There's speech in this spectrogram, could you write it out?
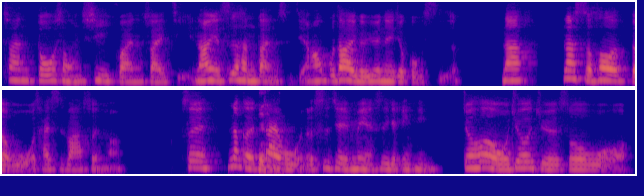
算多重器官衰竭，然后也是很短的时间，然后不到一个月内就过世了。那那时候的我才十八岁嘛，所以那个在我的世界里面也是一个阴影。就会，我就会觉得说，我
